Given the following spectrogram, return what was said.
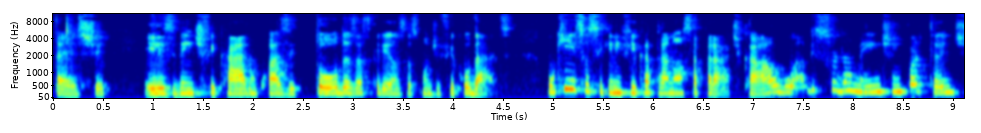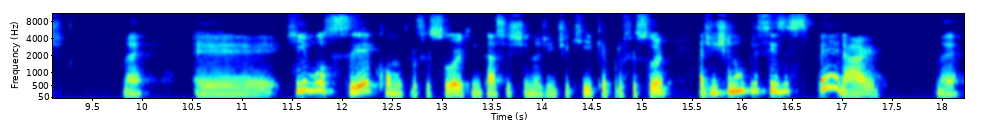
teste, eles identificaram quase todas as crianças com dificuldades. O que isso significa para a nossa prática? Algo absurdamente importante, né? É, que você, como professor, quem está assistindo a gente aqui, que é professor, a gente não precisa esperar, né?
